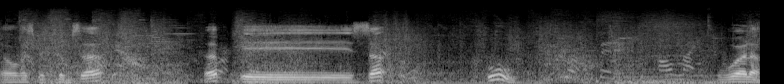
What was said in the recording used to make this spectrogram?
Alors on va se mettre comme ça. Hop, et ça. Ouh, voilà.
